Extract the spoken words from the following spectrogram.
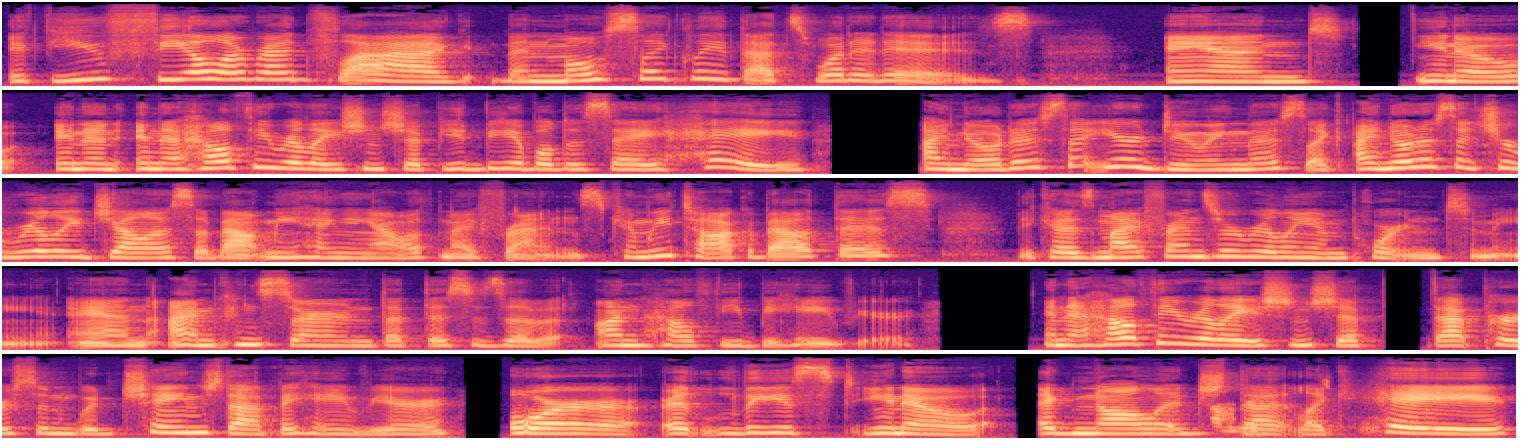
if you feel a red flag, then most likely that's what it is. And, you know, in a, in a healthy relationship, you'd be able to say, hey, I noticed that you're doing this. Like, I noticed that you're really jealous about me hanging out with my friends. Can we talk about this? Because my friends are really important to me, and I'm concerned that this is an unhealthy behavior. In a healthy relationship, that person would change that behavior or at least, you know, acknowledge that, like, hey,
